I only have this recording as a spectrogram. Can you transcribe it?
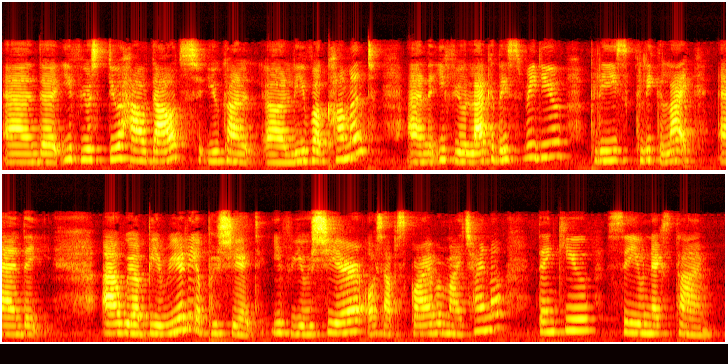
And uh, if you still have doubts you can uh, leave a comment. And if you like this video please click like. And I will be really appreciate if you share or subscribe my channel. Thank you. See you next time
